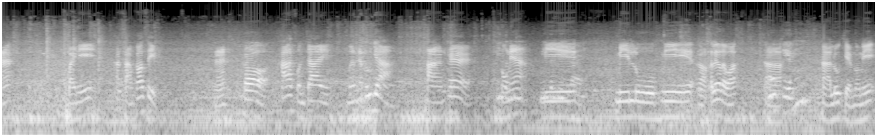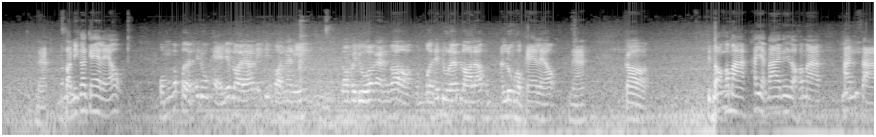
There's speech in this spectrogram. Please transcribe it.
นะ ใบนี้พันสามเก้าสิบนะ ก็ถ้าสนใจเหมือนกันทุกอย่างต่างกันแค่ ตรงเนี้ยมีมีรูมีเอ่อเขาเรียกอะไรวะอ่า ลูกเข็มอ่ารูเข็มตรงนี้นะ ตอนนี้ก็แก้แล้ว ผมก็เปิดให้ดูแผลเรียบร้อยแล้วในคลิปก่อนหน้านี้ ลองไปดูแล้วกันก็ผมเปิดให้ดูเรียบร้อยแล้วผมอันลุงเขาแก้แล้วนะ ก็ติดต่อเข้ามาถ้าอยากได้ก็ติดต่อเข้ามาพันสา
